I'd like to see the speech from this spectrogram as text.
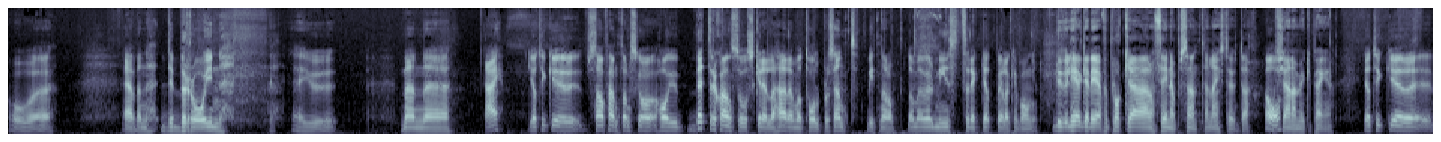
och eh, även De Bruyne är ju Men eh, nej, jag tycker Southampton ska ha ju bättre chans att skrälla här än vad 12% vittnar om. De är väl minst streckat på hela kupongen. Du vill helgardera för att plocka de fina procenten längst ut där. Ja. Och tjäna mycket pengar. Jag tycker eh,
